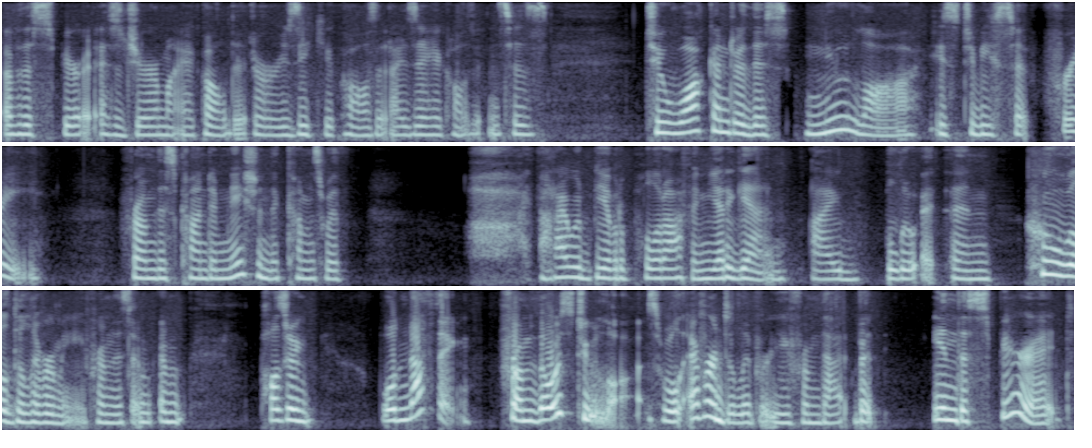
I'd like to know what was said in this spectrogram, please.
of the Spirit, as Jeremiah called it, or Ezekiel calls it, Isaiah calls it, and says, to walk under this new law is to be set free from this condemnation that comes with, oh, I thought I would be able to pull it off, and yet again, I blew it. And who will deliver me from this? And, and Paul's going, well, nothing from those two laws will ever deliver you from that. But in the Spirit,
